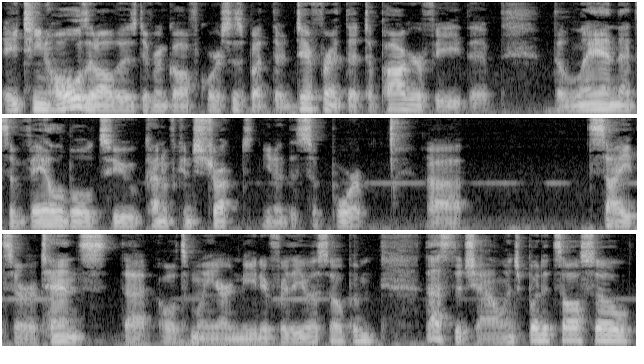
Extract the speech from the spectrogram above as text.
18 holes at all those different golf courses, but they're different. The topography, the the land that's available to kind of construct, you know, the support uh, sites or tents that ultimately are needed for the U.S. Open. That's the challenge, but it's also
